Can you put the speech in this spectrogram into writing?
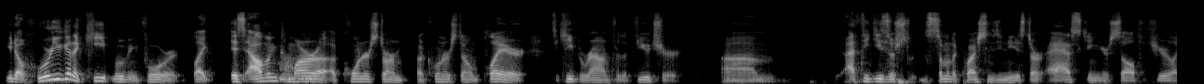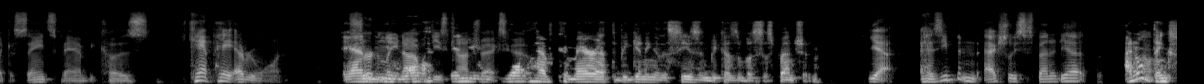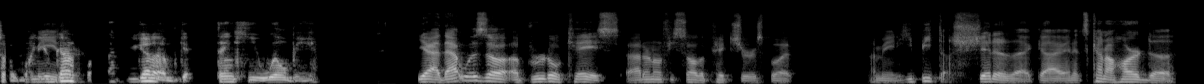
you know, who are you going to keep moving forward? Like, is Alvin mm-hmm. Kamara a cornerstone a cornerstone player to keep around for the future? Um, I think these are some of the questions you need to start asking yourself if you're like a Saints fan because you can't pay everyone. And certainly not with these contracts. You won't have Kamara at the beginning of the season because of a suspension. Yeah, has he been actually suspended yet? I don't think so. But you got you gotta get, think he will be. Yeah, that was a, a brutal case. I don't know if you saw the pictures, but I mean, he beat the shit out of that guy, and it's kind of hard to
